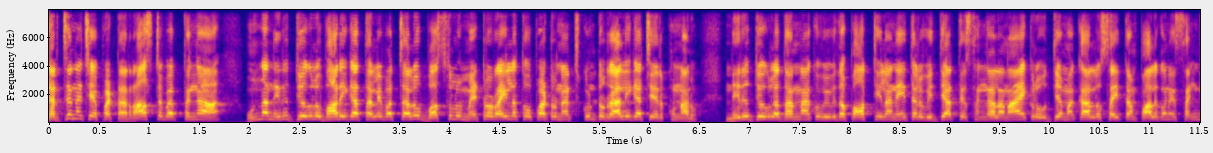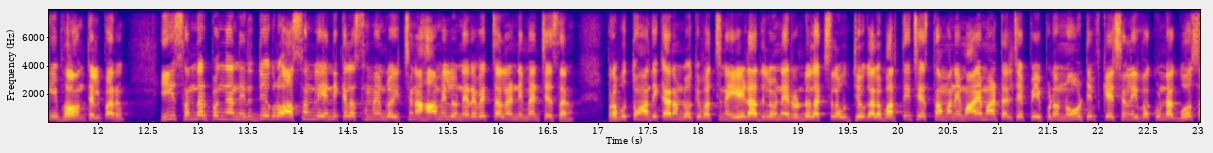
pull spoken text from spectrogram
గర్జన చేపట్టారు రాష్ట్ర వ్యాప్తంగా ఉన్న నిరుద్యోగులు భారీగా తరలివచ్చారు. బస్సులు మెట్రో రైళ్ళతో పాటు నడుచుకుంటూ ర్యాలీగా చేరుకున్నారు. నిరుద్యోగుల ధర్నాకు వివిధ పార్టీల నేతలు విద్యార్థి సంఘాల నాయకులు ఉద్యమకారులు సైతం పాల్గొని సంఘీభావం తెలిపారు. ఈ సందర్భంగా నిరుద్యోగులు అసెంబ్లీ ఎన్నికల సమయంలో ఇచ్చిన హామీలు నెరవేర్చాలని డిమాండ్ చేశారు. ప్రభుత్వం అధికారంలోకి వచ్చిన ఏడాదిలోనే రెండు లక్షల ఉద్యోగాలు భర్తీ చేస్తామని మాయమాటలు చెప్పి ఇప్పుడు నోటిఫికేషన్లు ఇవ్వకుండా గోస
